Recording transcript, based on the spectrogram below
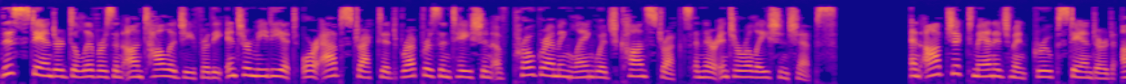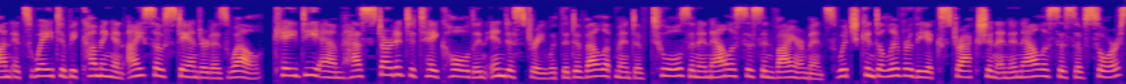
This standard delivers an ontology for the intermediate or abstracted representation of programming language constructs and their interrelationships. An object management group standard on its way to becoming an ISO standard as well, KDM has started to take hold in industry with the development of tools and analysis environments which can deliver the extraction and analysis of source,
